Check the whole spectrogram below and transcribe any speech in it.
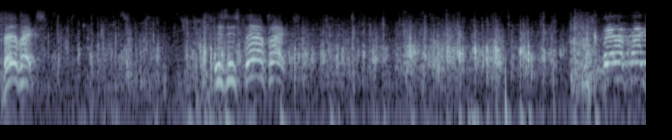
Mrs. Fairfax. is Fairfax. Mrs. Fairfax,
